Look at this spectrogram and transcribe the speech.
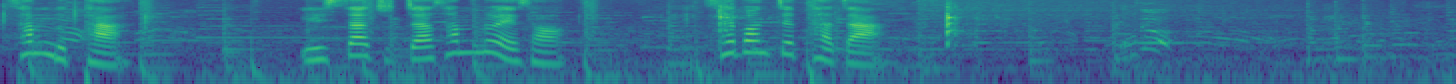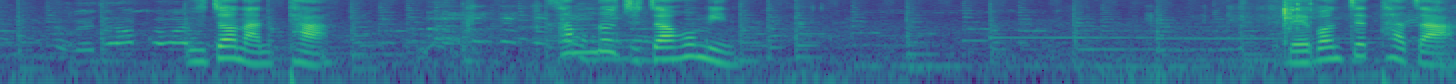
3루타 1사 주자 3루에서 세 번째 타자. 우전 안타. 3루 주자 호민. 네 번째 타자.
